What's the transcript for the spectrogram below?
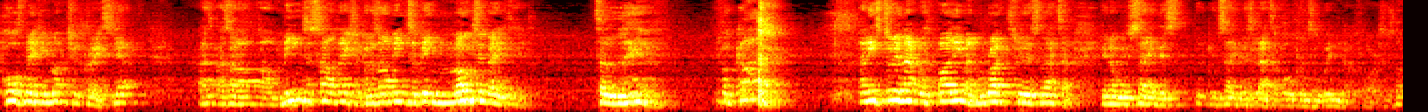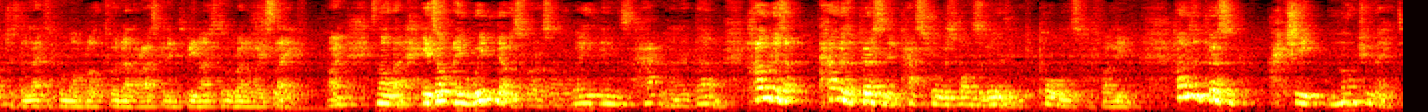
Paul's making much of grace, yet as, as our, our means of salvation, but as our means of being motivated to live for God. And he's doing that with Philemon right through this letter. You know, we've saying this, been saying this letter opens a window for us. It's not just a letter from one block to another asking him to be nice to a runaway slave. Right? It's not that. It's opening windows for us on the way things happen and are done. How does a, how does a person in pastoral responsibility, which Paul is for Philemon, how does a person actually motivate?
